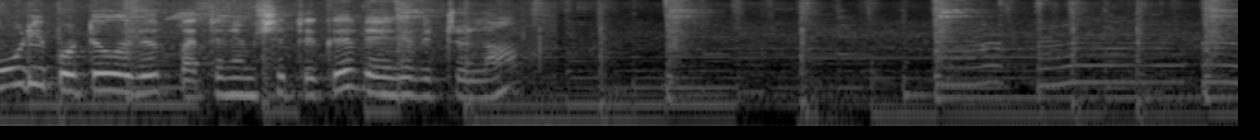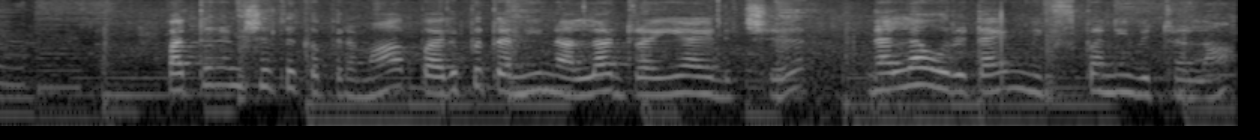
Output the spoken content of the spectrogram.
மூடி போட்டு ஒரு பத்து நிமிஷத்துக்கு வேக விட்டுறலாம். பத்து நிமிஷத்துக்கு அப்புறமா பருப்பு தண்ணி நல்லா ட்ரை ஆயிடுச்சு. நல்லா ஒரு டைம் மிக்ஸ் பண்ணி விட்டுறலாம்.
